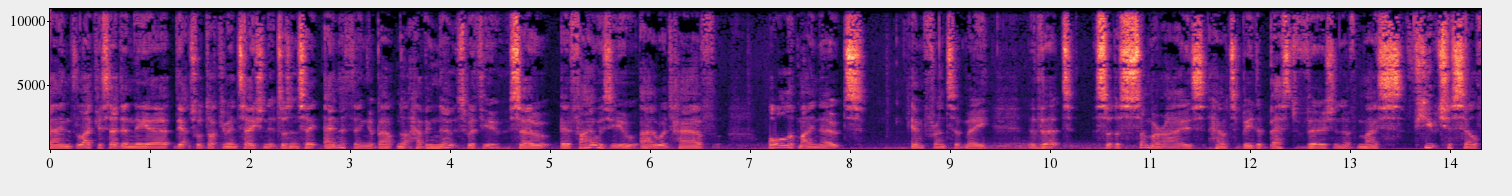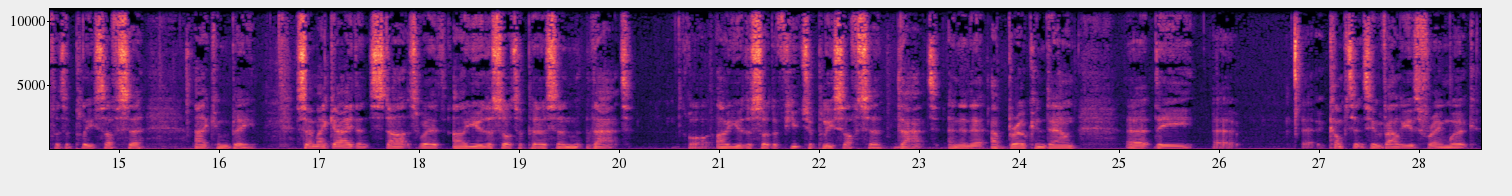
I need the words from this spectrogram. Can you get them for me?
And like I said in the uh, the actual documentation, it doesn't say anything about not having notes with you. So if I was you, I would have all of my notes in front of me that sort of summarize how to be the best version of my future self as a police officer I can be. So my guidance starts with Are you the sort of person that? Or are you the sort of future police officer that? And then I've broken down uh, the uh, uh, competency and values framework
